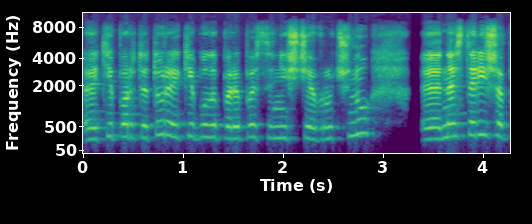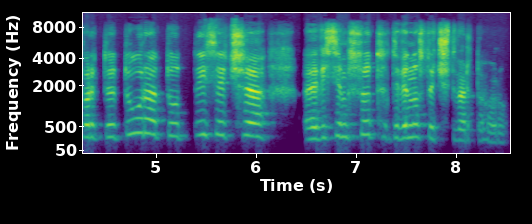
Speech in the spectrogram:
е, ті партитури, які були переписані ще вручну. Е, Найстаріша партитура тут 1894 року.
